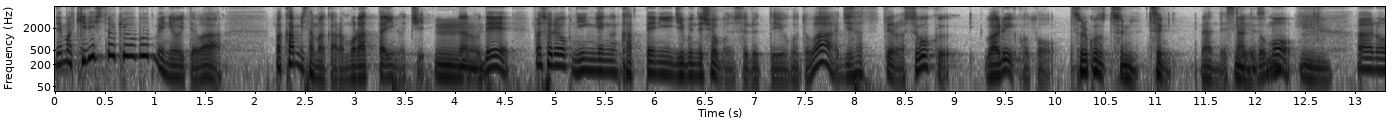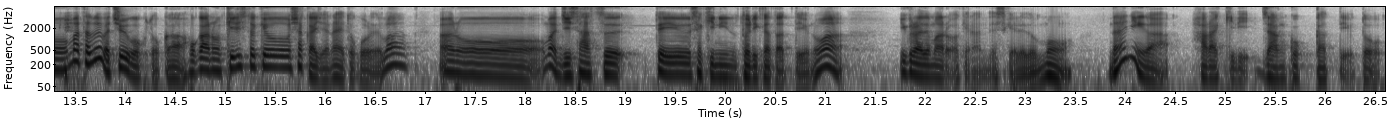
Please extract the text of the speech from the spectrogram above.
でまあキリスト教文明においてはまあ、神様からもらった命なので、まあ、それを人間が勝手に自分で処分するっていうことは自殺っていうのはすごく悪いこと。それこそ罪。罪なんですけれども、うん。あのまあ、例えば中国とか他のキリスト教社会じゃないところではあの、まあ、自殺っていう責任の取り方っていうのはいくらでもあるわけなんですけれども何が腹切り残酷かっていうと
